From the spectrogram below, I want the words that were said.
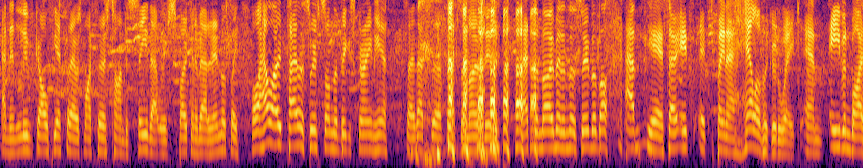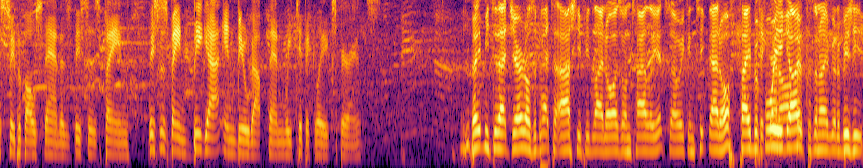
And then LIV Golf yesterday was my first time to see that. We've spoken about it endlessly. Oh, hello, Taylor Swift's on the big screen here, so that's a that's a moment. In, that's a moment in the Super Bowl. Um, yeah, so it's it's been a hell of a good week, and even by Super Bowl standards, this has been this has been bigger in build up than we typically experience. You beat me to that, Gerard. I was about to ask you if you'd laid eyes on Taylor yet, so we can tick that off. Hey, before you go, because I know you've got a busy,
